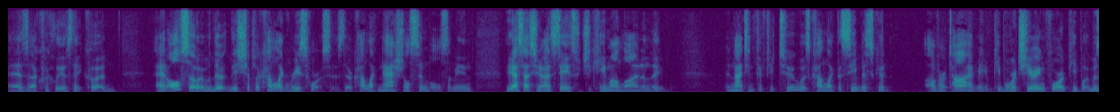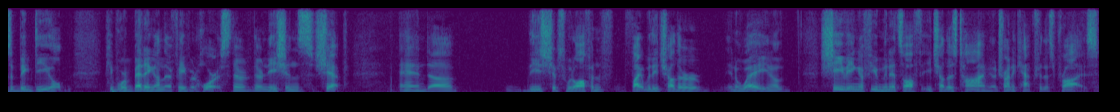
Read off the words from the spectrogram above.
as uh, quickly as they could. And also, these ships are kind of like racehorses. They're kind of like national symbols. I mean, the SS United States, which came online in the in 1952, was kind of like the Seabiscuit of her time. I mean, people were cheering for it. People, it was a big deal. People were betting on their favorite horse, their their nation's ship and uh, these ships would often fight with each other in a way, you know, shaving a few minutes off each other's time, you know, trying to capture this prize.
